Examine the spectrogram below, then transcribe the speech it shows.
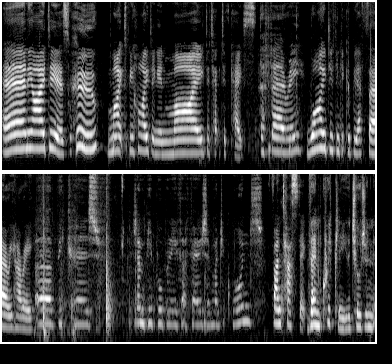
Any ideas who might be hiding in my detective case? The fairy. Why do you think it could be a fairy, Harry? Uh, because some people believe that fairies have magic wands. Fantastic. Then quickly, the children,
